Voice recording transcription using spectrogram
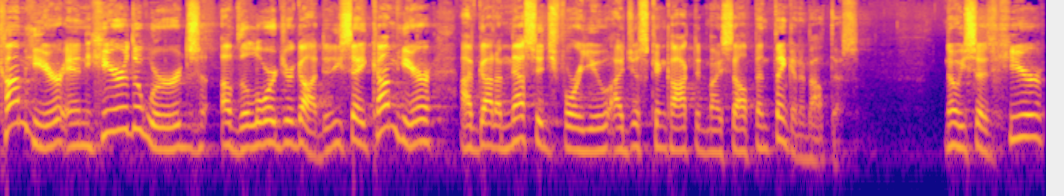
Come here and hear the words of the Lord your God. Did he say, Come here, I've got a message for you. I just concocted myself, been thinking about this. No, he says, Hear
